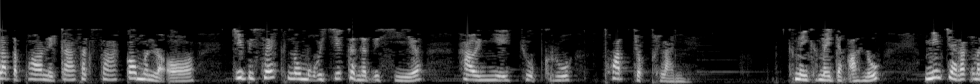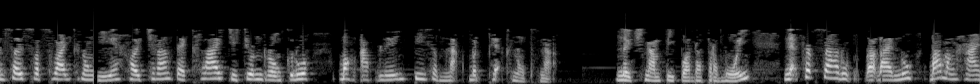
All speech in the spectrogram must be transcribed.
លទ្ធផលនៃការសិក្សាក៏មិនល្អជាពិសេសក្នុងមុខវិជ្ជាគណិតវិទ្យាហើយងាយជួបគ្រោះធាត់ចុកខ្លាញ់ក្មេងៗទាំងអស់នោះមានចរិតមិនសូវស្វិតស្វាញក្នុងងារហើយច្រើនតែคล้ายជាជនរងគ្រោះបោះអាប់លេងពីសំណាក់មិត្តភ័ក្តិក្នុងថ្នាក់ នៅឆ្នាំ2016អ្នកសិក្សារូបដដែលនោះបានបង្ហាញ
